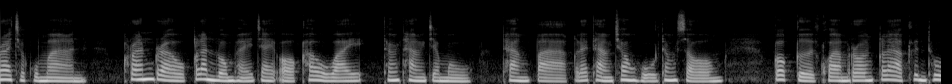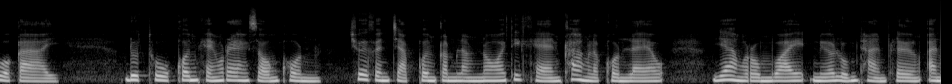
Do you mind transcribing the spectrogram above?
ราชกุมาร ครั้นเรากลั้นลมหายใจออกเข้าไว้ ทั้งทางจมูก ทางปากและทางช่องหูทั้งสอง ก็เกิดความร้อนกล้าขึ้นทั่วกาย ดุดถูกคนแข็งแรงสองคน ช่วยกันจับคนกำลังน้อยที่แขนข้างละคนแล้ว ย่างรมไว้เหนือหลุมฐานเพลิงอัน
